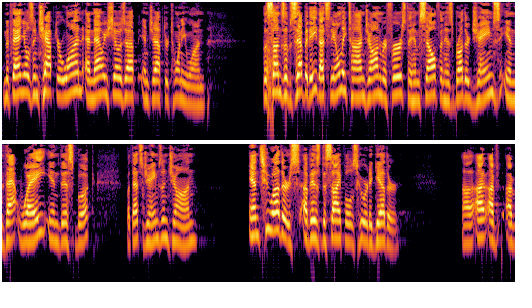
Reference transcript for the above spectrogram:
Nathanael's in chapter 1 and now he shows up in chapter 21. The sons of Zebedee, that's the only time John refers to himself and his brother James in that way in this book. But that's James and John. And two others of his disciples who are together. Uh, I, I've, I've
